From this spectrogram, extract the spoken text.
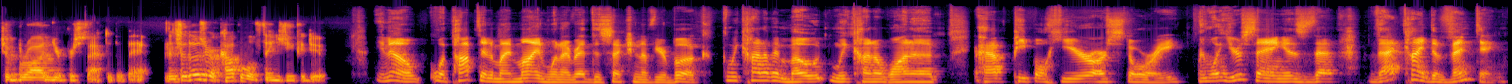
to broaden your perspective a bit. And so those are a couple of things you could do. You know, what popped into my mind when I read this section of your book, we kind of emote, we kind of want to have people hear our story. And what you're saying is that that kind of venting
